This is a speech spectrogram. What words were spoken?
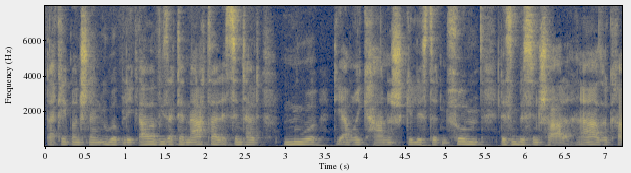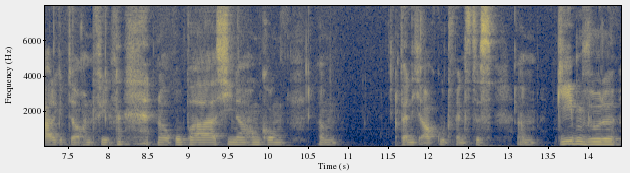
da kriegt man schnell einen Überblick. Aber wie gesagt, der Nachteil, es sind halt nur die amerikanisch gelisteten Firmen. Das ist ein bisschen schade. Ja, also gerade gibt es ja auch in vielen in Europa, China, Hongkong. Ähm, Fände ich auch gut, wenn es das ähm, geben würde.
